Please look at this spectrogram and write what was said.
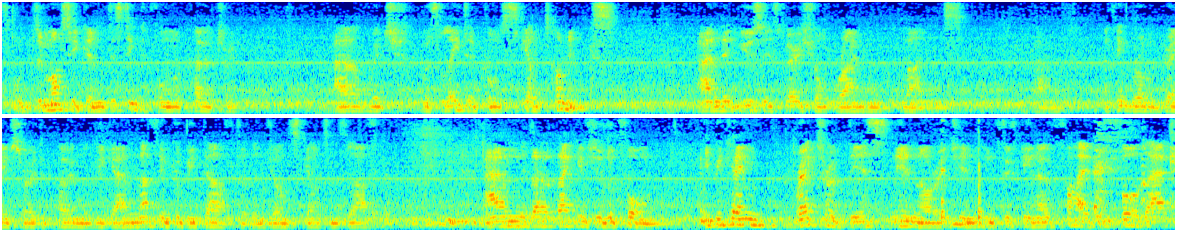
sort of demotic and distinctive form of poetry, uh, which was later called Skeltonics, and it uses very short rhyming lines. Uh, I think Robert Graves wrote a poem that began, "Nothing could be dafter than John Skelton's laughter," and uh, that gives you the form. He became rector of Diss near Norwich in, in 1505. Before that,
